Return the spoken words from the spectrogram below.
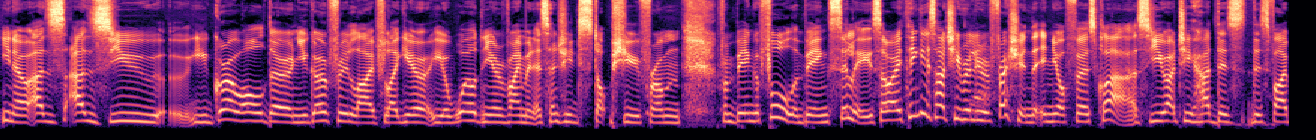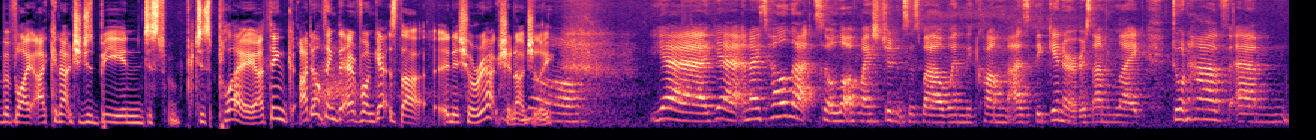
you know as as you you grow older and you go through life, like your your world and your environment essentially stops you from from being a fool and being silly. So I think it's actually really Yeah. refreshing that in your first class you actually had this this vibe of like I can actually just be and just just play. I think I don't think that everyone gets that initial reaction actually. No. Yeah, yeah, and I tell that to a lot of my students as well when they come as beginners. I'm like, don't have, um,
